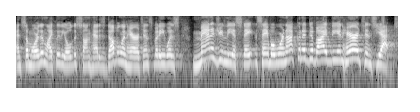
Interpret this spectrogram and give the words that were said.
and so, more than likely, the oldest son had his double inheritance, but he was managing the estate and saying, Well, we're not going to divide the inheritance yet.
